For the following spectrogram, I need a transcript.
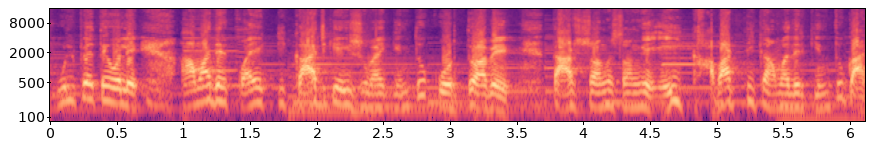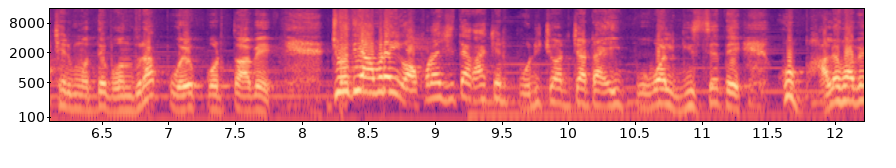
ফুল পেতে হলে আমাদের কয়েকটি কাজকে এই সময় কিন্তু করতে হবে। তার সঙ্গে সঙ্গে এই খাবারটিকে আমাদের কিন্তু গাছের মধ্যে বন্ধুরা প্রয়োগ করতে হবে। যদি আমরা এই অপরাজিতা গাছের পরিচর্যাটা এই প্রবল গ্রীষ্মেতে খুব ভালোভাবে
